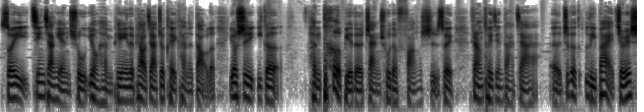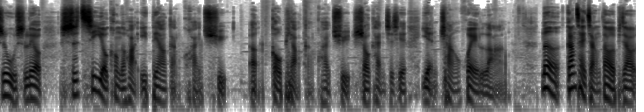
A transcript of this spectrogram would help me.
所以金奖演出用很便宜的票价就可以看得到了，又是一个很特别的展出的方式，所以非常推荐大家，呃，这个礼拜九月十五、十六、十七有空的话，一定要赶快去。呃，购票，赶快去收看这些演唱会啦。那刚才讲到了比较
